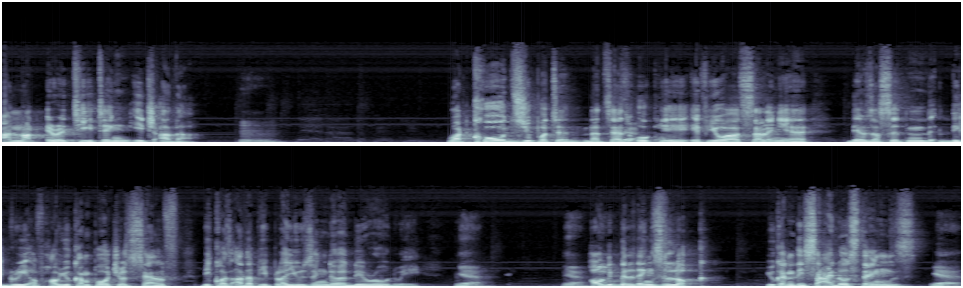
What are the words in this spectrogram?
are not irritating each other? What codes you put in that says, Yeah. okay, if you are selling here, there's a certain degree of how you comport yourself because other people are using the, the roadway. Yeah. Yeah. How the buildings look. You can decide those things. Yeah.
